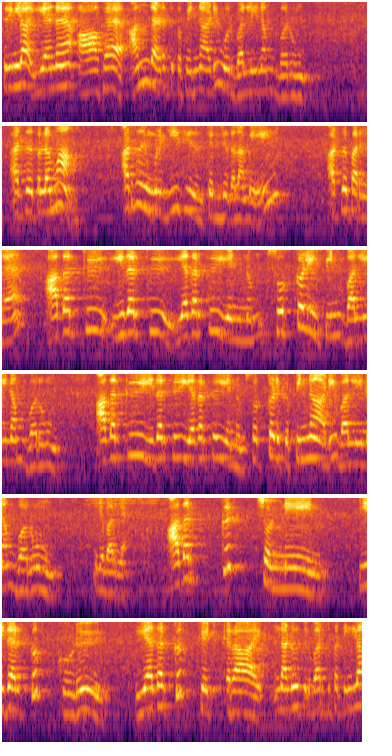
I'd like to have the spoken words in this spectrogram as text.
சரிங்களா? என ஆக அந்த இடத்துக்கு பின்னாடி ஒரு வல்லினம் வரும். அடுத்தது சொல்லலாமா? அடுத்தது உங்களுக்கு ஈஸி தெரிஞ்சதெல்லாமே அடுத்தது பாருங்கள் அதற்கு இதற்கு எதற்கு என்னும் சொற்களின் பின் வல்லினம் வரும். அதற்கு இதற்கு எதற்கு என்னும் சொற்களுக்கு பின்னாடி வல்லினம் வரும். இங்கே பாருங்கள் அதற்கு சொன்னேன். இதற்கு கொடு. எதற்கு கேட்கிறாய்? நடுவு வருது பார்த்தீங்களா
